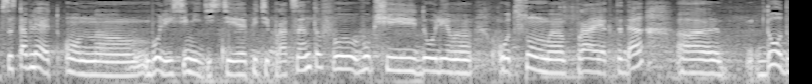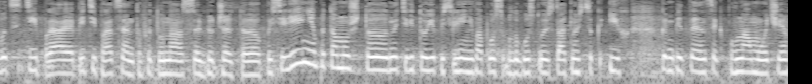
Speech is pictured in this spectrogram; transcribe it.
Составляет он э, более 75% в общей доле от суммы проекта. Да? До 25% это у нас бюджет э, поселения, потому что на территории поселения вопросы благоустройства относятся к их компетенции, к полномочиям.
